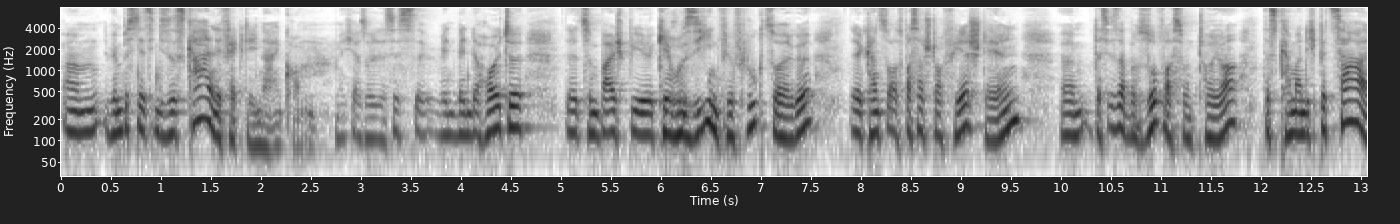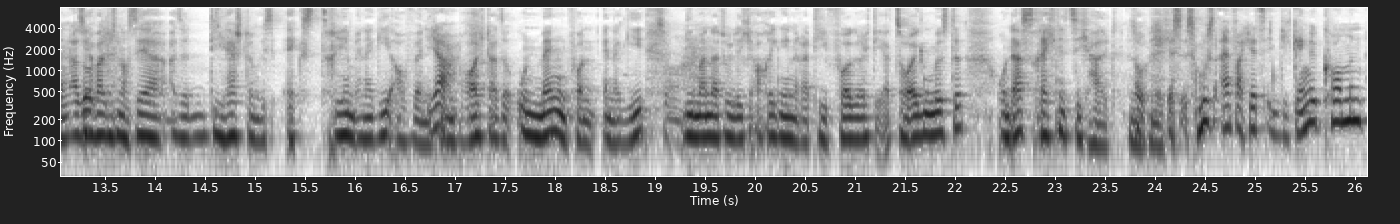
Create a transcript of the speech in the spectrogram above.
ähm, wir müssen jetzt in diese Skaleneffekte hineinkommen. Nicht? Also das ist, äh, wenn, wenn du heute äh, zum Beispiel Kerosin für Flugzeuge äh, kannst du aus Wasserstoff herstellen, ähm, das ist aber sowas von teuer, das kann man nicht bezahlen. Also ja, weil es noch sehr, also die Herstellung ist extrem energieaufwendig. Ja. Man bräuchte also Unmengen von Energie, so. die man natürlich auch regenerativ folgerichtig erzeugen müsste. Und das rechnet sich halt noch so, nicht. Es, es muss einfach jetzt in die Gänge kommen.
